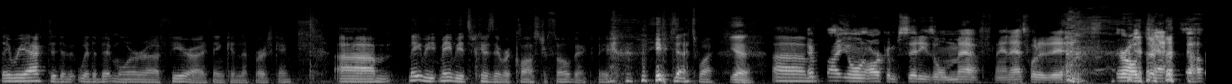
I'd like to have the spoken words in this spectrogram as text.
they reacted with a bit more uh, fear, I think, in the first game. Um, maybe maybe it's because they were claustrophobic. Maybe maybe that's why. Yeah. Um, Everybody on Arkham City's on meth, man. That's what it is. They're all jacked up.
